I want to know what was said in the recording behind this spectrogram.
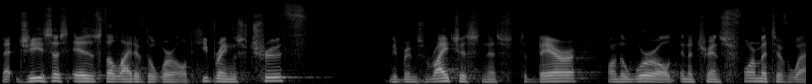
that Jesus is the light of the world. He brings truth and he brings righteousness to bear on the world in a transformative way.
